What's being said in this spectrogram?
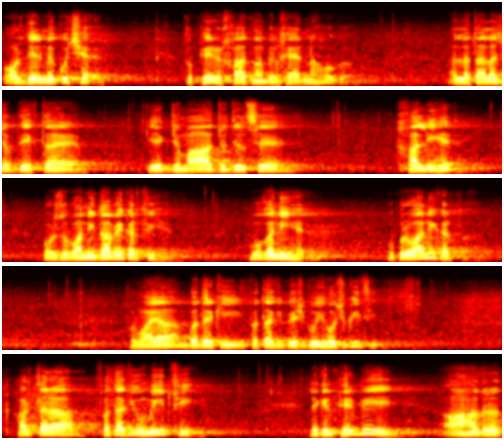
اور دل میں کچھ ہے، تو پھر خاتمہ بالخیر نہ ہوگا۔ اللہ تعالیٰ جب دیکھتا ہے کہ ایک جماعت جو دل سے خالی ہے اور زبانی دعوے کرتی ہے، وہ غنی ہے، وہ پرواہ نہیں کرتا۔ فرمایا، بدر کی فتح کی پیش گوئی ہو چکی تھی۔ ہر طرح فتح کی امید تھی، لیکن پھر بھی آ حضرت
